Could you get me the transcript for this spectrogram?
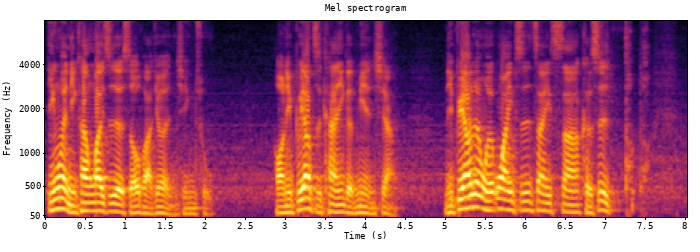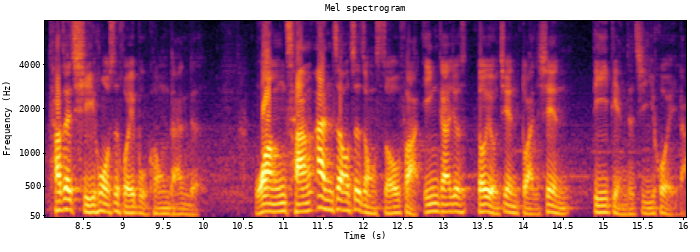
因为你看外资的手法就很清楚。好，你不要只看一个面相，你不要认为外资在杀，可是他在期货是回补空单的。往常按照这种手法，应该就是都有见短线低点的机会的。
